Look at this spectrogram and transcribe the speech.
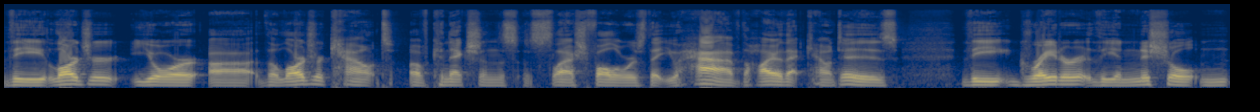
the larger your uh, the larger count of connections slash followers that you have, the higher that count is, the greater the initial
